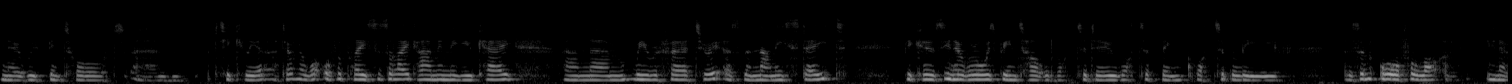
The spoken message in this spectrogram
You know, we've been taught, um, particularly, I don't know what other places are like. I'm in the UK, and um, we refer to it as the nanny state because you know we're always being told what to do, what to think, what to believe. There's an awful lot of, you know,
